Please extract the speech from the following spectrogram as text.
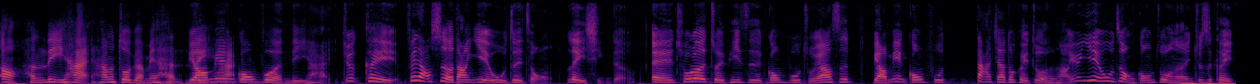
哦，很厉害，他们做表面很表面功夫很厉害，就可以非常适合当业务这种类型的。诶，除了嘴皮子功夫，主要是表面功夫。大家都可以做的很好，因为业务这种工作呢，你就是可以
